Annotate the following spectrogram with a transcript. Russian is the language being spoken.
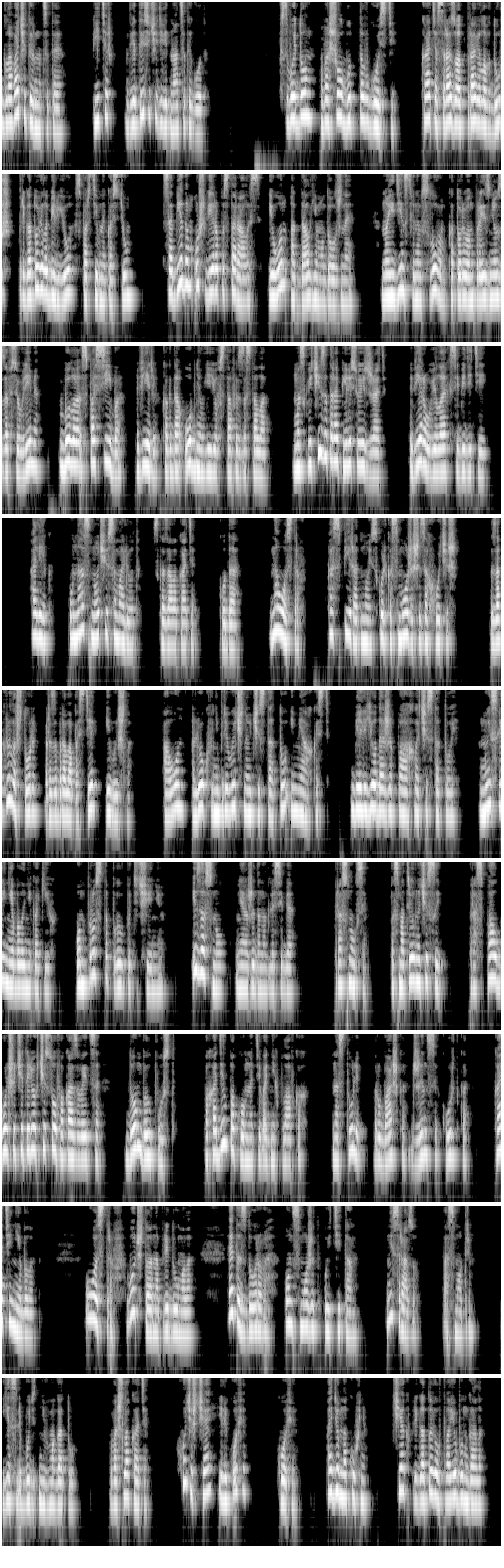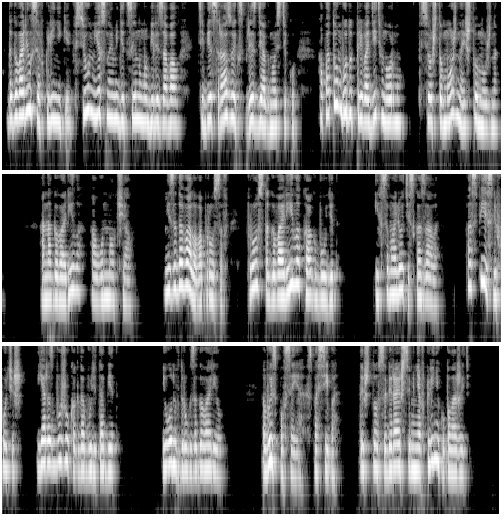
Глава 14. Питер, 2019 год. В свой дом вошел будто в гости. Катя сразу отправила в душ, приготовила белье, спортивный костюм. С обедом уж Вера постаралась, и он отдал ему должное. Но единственным словом, которое он произнес за все время, было «спасибо» Вере, когда обнял ее, встав из-за стола. Москвичи заторопились уезжать. Вера увела их к себе детей. «Олег, у нас ночью самолет», — сказала Катя. «Куда?» «На остров. Поспи, родной, сколько сможешь и захочешь». Закрыла шторы, разобрала постель и вышла. А он лег в непривычную чистоту и мягкость. Белье даже пахло чистотой. Мыслей не было никаких. Он просто плыл по течению. И заснул, неожиданно для себя. Проснулся. Посмотрел на часы. Проспал больше четырех часов, оказывается. Дом был пуст. Походил по комнате в одних плавках. На стуле рубашка, джинсы, куртка. Кати не было. Остров, вот что она придумала. Это здорово, он сможет уйти там. Не сразу. Посмотрим. Если будет не в моготу. Вошла Катя. Хочешь чай или кофе? Кофе. Пойдем на кухню. Чек приготовил твое бунгало. Договорился в клинике, всю местную медицину мобилизовал, тебе сразу экспресс-диагностику, а потом будут приводить в норму. Все, что можно и что нужно. Она говорила, а он молчал. Не задавала вопросов, просто говорила, как будет. И в самолете сказала, «Поспи, если хочешь, я разбужу, когда будет обед». И он вдруг заговорил. «Выспался я, спасибо. Ты что, собираешься меня в клинику положить?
